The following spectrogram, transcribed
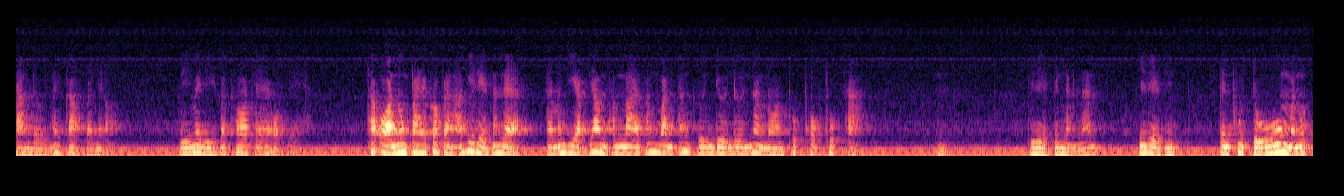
ทางเดินให้ก้าวไปไม่ออก ดีไม่ดีก็ท้อแท้อ่อนแอ ถ้าอ่อนลงไปก็ไปหากิเลสนั่นแหละให้มันเหยียบย่ำทำลายทั้งวันทั้งคืนเดินเดินนั่งนอนทุกภพทุกชาติกิเลสเป็นอย่างนั้น กิเลสนี่เป็นผู้จูงมนุษย์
